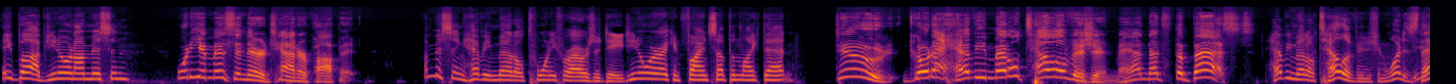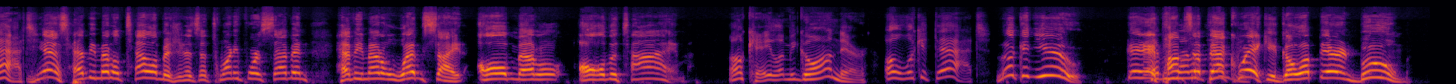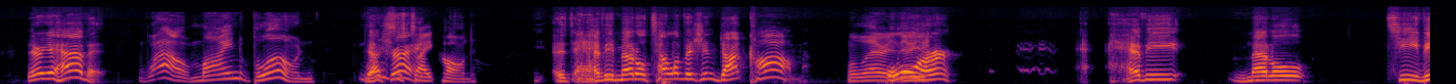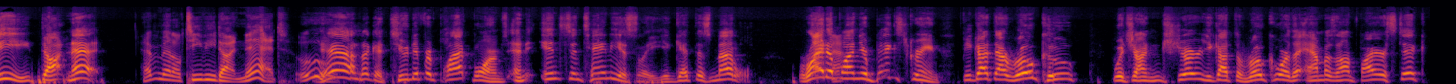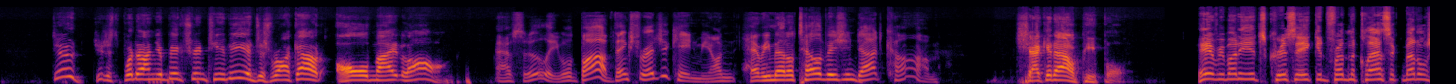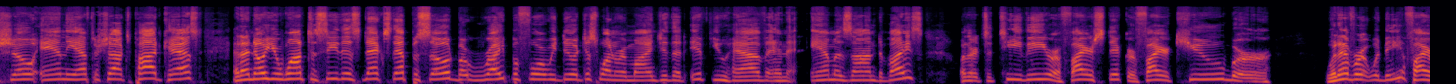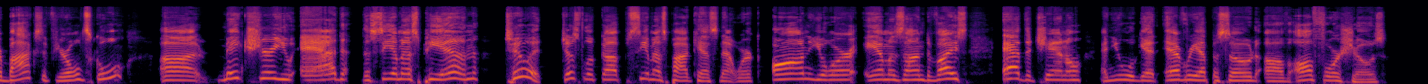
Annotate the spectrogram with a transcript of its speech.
Hey, Bob, do you know what I'm missing? What are you missing there, Tanner Poppet? I'm missing heavy metal 24 hours a day. Do you know where I can find something like that? Dude, go to heavy metal television, man. That's the best. Heavy metal television. What is that? Yes, heavy metal television. It's a 24 7 heavy metal website, all metal all the time. Okay, let me go on there. Oh, look at that. Look at you. It Heavy pops metal up that television. quick. You go up there and boom, there you have it. Wow, mind blown. What That's is right. site called? It's heavymetaltelevision.com Well, there, there you- or heavy metal TV.net. heavymetaltv.net. Ooh. Yeah, look at two different platforms, and instantaneously you get this metal right up on your big screen. If you got that Roku, which I'm sure you got the Roku or the Amazon Fire Stick, dude, you just put it on your big screen TV and just rock out all night long. Absolutely. Well, Bob, thanks for educating me on heavymetaltelevision.com. Check it out, people. Hey, everybody, it's Chris Akin from the Classic Metal Show and the Aftershocks podcast. And I know you want to see this next episode, but right before we do it, just want to remind you that if you have an Amazon device, whether it's a TV or a Fire Stick or Fire Cube or whatever it would be, a Fire Box if you're old school, uh, make sure you add the CMSPN to it. Just look up CMS Podcast Network on your Amazon device add the channel and you will get every episode of all four shows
